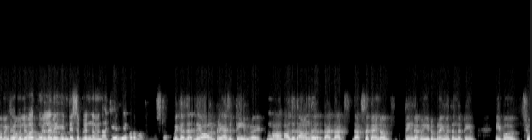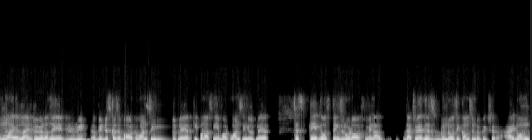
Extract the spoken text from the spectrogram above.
coming from uh, லிவர்பூல்ல. இன்டிசிப்ளின் நான் கேள்வியே பட மாட்டேன் most ஆ. because that- they all play as a team right Mm, அ- mm. அதுதான் வந்து that that's that's the kind of thing that we need to bring within the team இப்போ சும்மா எல்லா இன்டர்வியூல வந்து discuss about one single player keep on asking about one single player just take those things root off i mean uh, that's where this gundosi comes into picture i don't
